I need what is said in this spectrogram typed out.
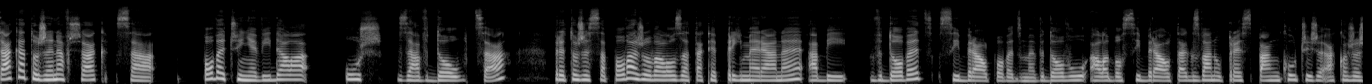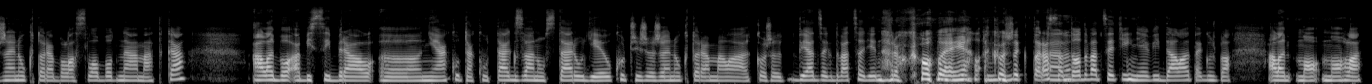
takáto žena však sa po väčšine vydala už za vdovca, pretože sa považovalo za také primerané, aby vdovec si bral povedzme vdovu alebo si bral tzv. prespanku, čiže akože ženu, ktorá bola slobodná matka, alebo aby si bral e, nejakú takú tzv. starú dievku, čiže ženu, ktorá mala akože viac ako 21 rokov, mm-hmm. akože, ktorá sa do 20 nevydala, tak už bola, ale mo, mohla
